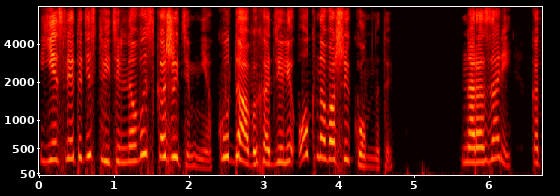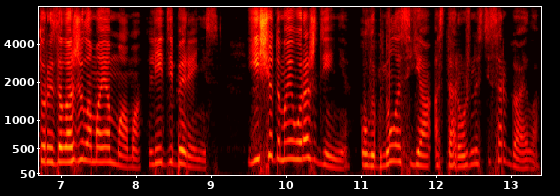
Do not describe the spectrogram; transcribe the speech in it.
если это действительно вы, скажите мне, куда выходили окна вашей комнаты?» «На розарий, который заложила моя мама, леди Беренис. Еще до моего рождения», — улыбнулась я осторожности Саргайла.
